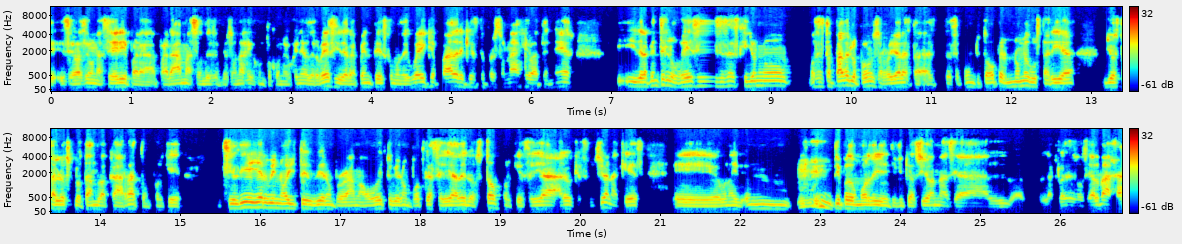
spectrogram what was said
eh, se va a hacer una serie para, para Amazon de ese personaje junto con Eugenio Derbez y de repente es como de, güey, qué padre que este personaje va a tener. Y, de repente lo ves y dices, sabes que yo no, o sea, está padre, lo podemos desarrollar hasta, ese punto y todo, pero no me gustaría yo estarlo explotando a cada rato, porque si el día de ayer hoy tuviera un programa, hoy tuviera un podcast, sería de los top, porque sería algo que funciona, que es eh, un, tipo de humor de identificación hacia la clase social baja,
